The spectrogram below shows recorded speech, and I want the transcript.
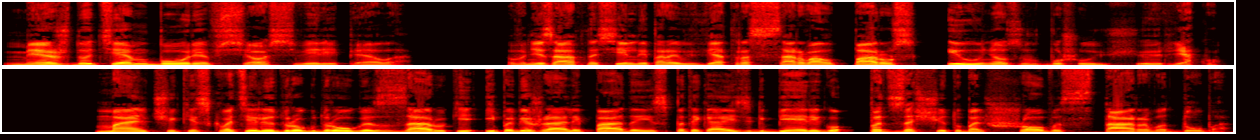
Между тем буря все свирепела. Внезапно сильный порыв ветра сорвал парус и унес в бушующую реку. Мальчики схватили друг друга за руки и побежали, падая и спотыкаясь к берегу под защиту большого старого дуба.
